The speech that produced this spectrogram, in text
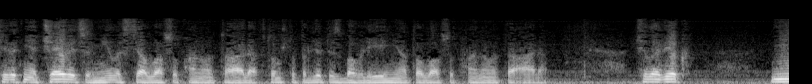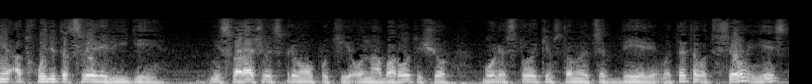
Человек не отчаивается в милости Аллаха Субхану Тааля, в том, что придет избавление от Аллаха Субхану Тааля. Человек не отходит от своей религии, не сворачивает с прямого пути, он наоборот еще более стойким становится в вере. Вот это вот все есть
